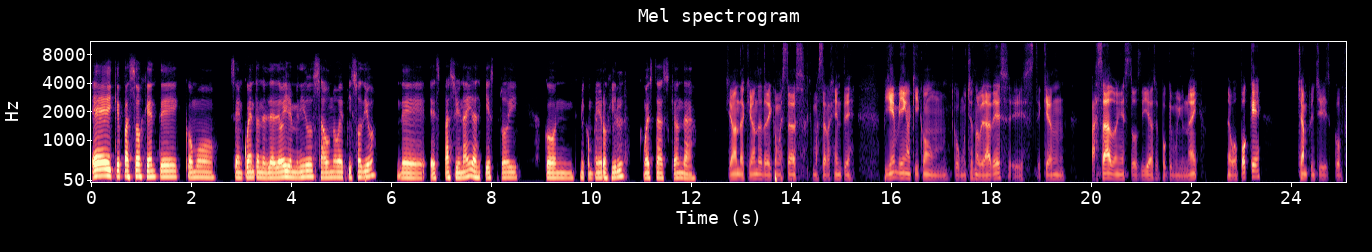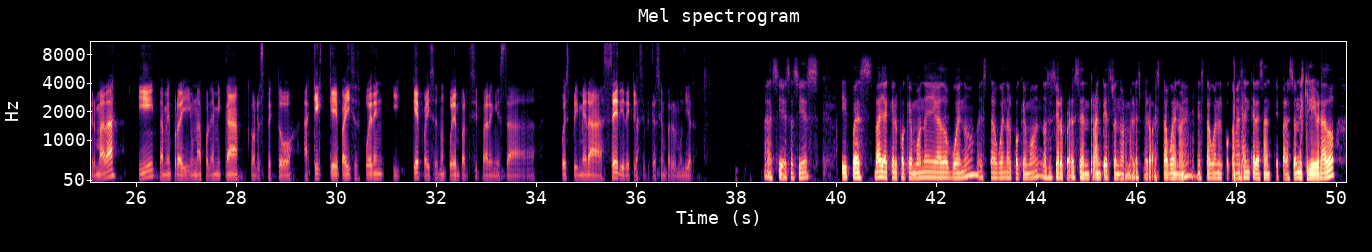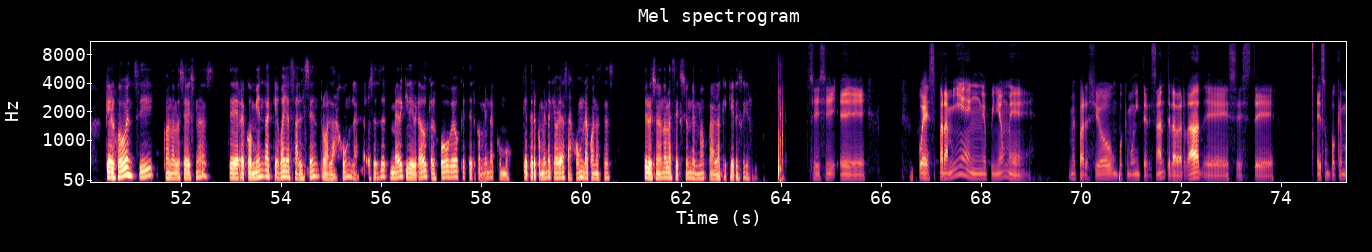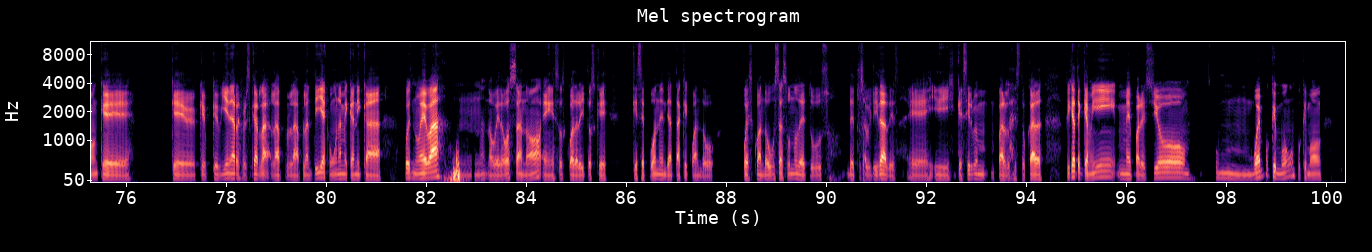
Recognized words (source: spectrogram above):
Hey, ¿qué pasó, gente? ¿Cómo se encuentran el día de hoy? Bienvenidos a un nuevo episodio de Espacio United. Aquí estoy con mi compañero Gil. ¿Cómo estás? ¿Qué onda? ¿Qué onda? ¿Qué onda, Dre? ¿Cómo estás? ¿Cómo está la gente? Bien, bien, aquí con, con muchas novedades este, que han pasado en estos días de Pokémon Unite. Nuevo Poké, Championship confirmada y también por ahí una polémica con respecto a qué, países pueden y qué países no pueden participar en esta pues primera serie de clasificación para el Mundial. Así es, así es. Y pues vaya que el Pokémon ha llegado bueno, está bueno el Pokémon. No sé si ahora aparece en Ranked o en normales, pero está bueno, ¿eh? Está bueno el Pokémon, está interesante para ser un equilibrado. Que el juego en sí, cuando lo seleccionas, te recomienda que vayas al centro, a la jungla. O sea, es el primer equilibrado que el juego veo que te recomienda como que te recomienda que vayas a jungla cuando estés seleccionando la sección del mapa a la que quieres ir. Sí, sí. Eh, pues para mí, en mi opinión, me, me pareció un Pokémon interesante, la verdad. Es este. Es un Pokémon que. Que, que, viene a refrescar la, la, la, plantilla con una mecánica pues nueva, novedosa, ¿no? En esos cuadritos que, que se ponen de ataque cuando pues cuando usas uno de tus de tus habilidades eh, y que sirven para las estocadas. Fíjate que a mí me pareció un buen Pokémon, un Pokémon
